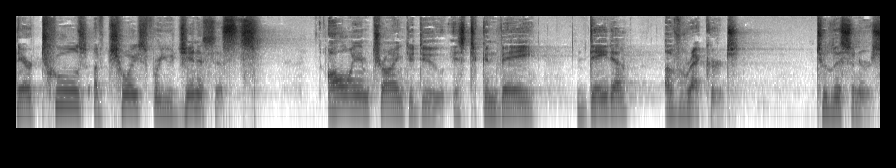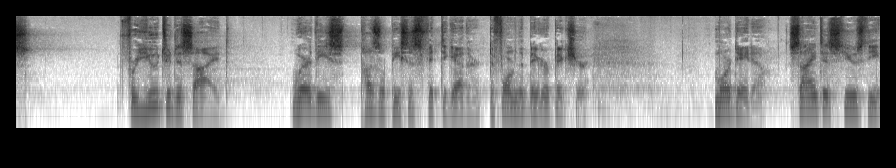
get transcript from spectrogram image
They are tools of choice for eugenicists. All I am trying to do is to convey data of record to listeners for you to decide where these puzzle pieces fit together to form the bigger picture. More data. Scientists use the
